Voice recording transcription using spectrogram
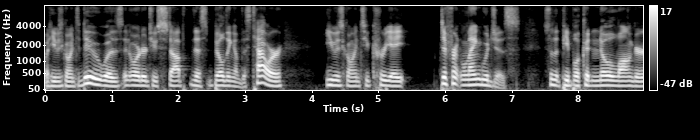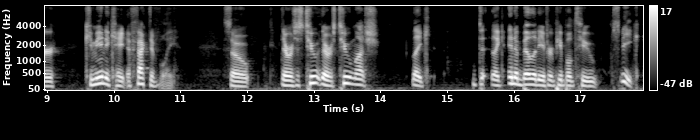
what he was going to do was, in order to stop this building of this tower, he was going to create different languages so that people could no longer communicate effectively. So there was just too there was too much like d- like inability for people to speak.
